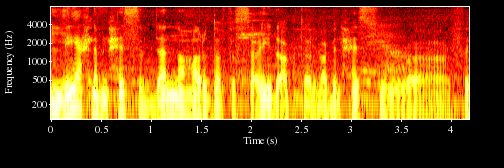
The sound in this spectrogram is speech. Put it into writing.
ليه إحنا بنحس بده النهارده في الصعيد أكتر ما بنحسه آه، في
